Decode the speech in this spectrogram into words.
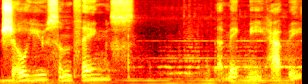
show you some things that make me happy?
